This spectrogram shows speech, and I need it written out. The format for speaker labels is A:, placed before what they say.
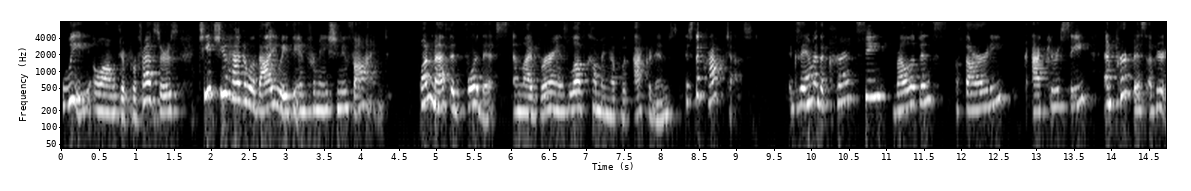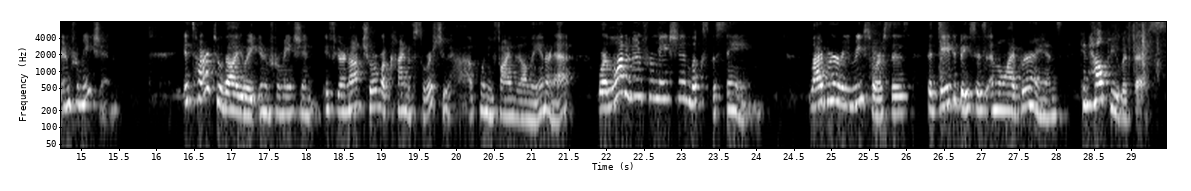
A: We, along with your professors, teach you how to evaluate the information you find. One method for this, and librarians love coming up with acronyms, is the CRAP test. Examine the currency, relevance, authority, accuracy, and purpose of your information. It's hard to evaluate your information if you're not sure what kind of source you have when you find it on the internet, where a lot of information looks the same. Library resources, the databases, and the librarians can help you with this.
